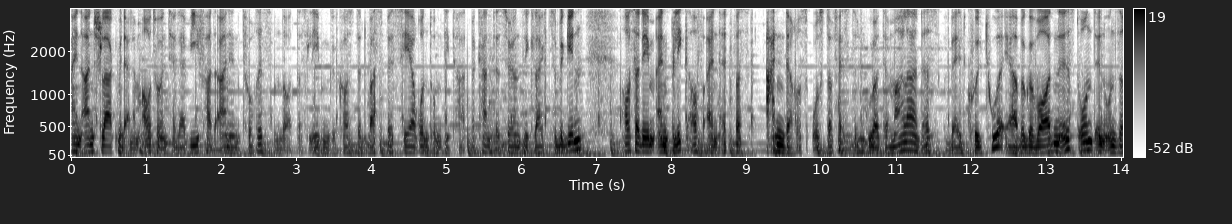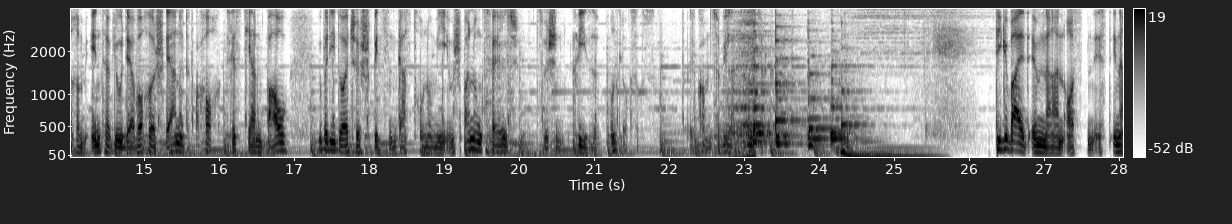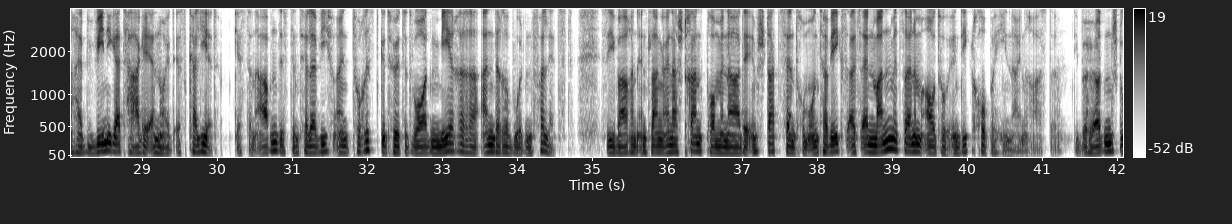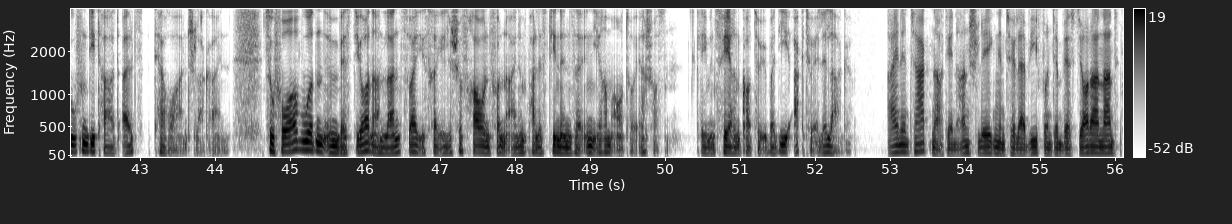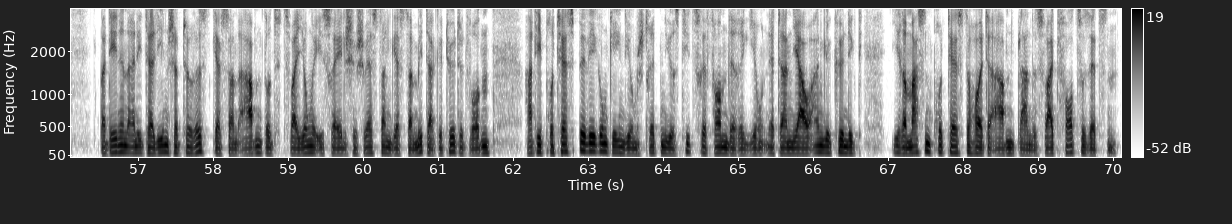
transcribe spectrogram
Ein Anschlag mit einem Auto in Tel Aviv hat einen Touristen dort das Leben gekostet. Was bisher rund um die Tat bekannt ist, hören Sie gleich zu Beginn. Außerdem ein Blick auf ein etwas anderes Osterfest in Guatemala, das Weltkulturerbe geworden ist. Und in unserem Interview der Woche Sternekoch Christian Bau über die deutsche Spitzengastronomie im Spannungsfeld zwischen Krise und Luxus. Willkommen zur Bilanz am Mittag. Die Gewalt im Nahen Osten ist innerhalb weniger Tage erneut eskaliert. Gestern Abend ist in Tel Aviv ein Tourist getötet worden, mehrere andere wurden verletzt. Sie waren entlang einer Strandpromenade im Stadtzentrum unterwegs, als ein Mann mit seinem Auto in die Gruppe hineinraste. Die Behörden stufen die Tat als Terroranschlag ein. Zuvor wurden im Westjordanland zwei israelische Frauen von einem Palästinenser in ihrem Auto erschossen. Clemens Fehrenkotte über die aktuelle Lage. Einen Tag nach den Anschlägen in Tel Aviv und im Westjordanland, bei denen ein italienischer Tourist gestern Abend und zwei junge israelische Schwestern gestern Mittag getötet wurden, hat die Protestbewegung gegen die umstrittene Justizreform der Regierung Netanyahu angekündigt, ihre Massenproteste heute Abend landesweit fortzusetzen.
